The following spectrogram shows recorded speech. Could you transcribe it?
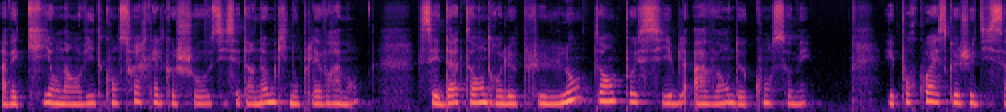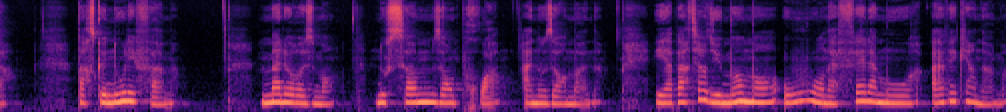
avec qui on a envie de construire quelque chose, si c'est un homme qui nous plaît vraiment, c'est d'attendre le plus longtemps possible avant de consommer. Et pourquoi est-ce que je dis ça? Parce que nous les femmes, malheureusement, nous sommes en proie à nos hormones. Et à partir du moment où on a fait l'amour avec un homme,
